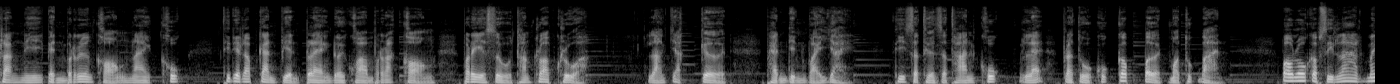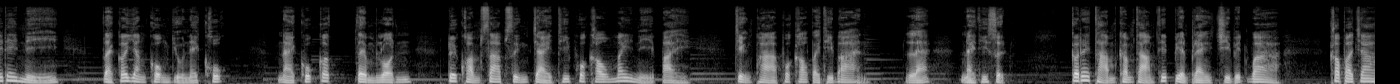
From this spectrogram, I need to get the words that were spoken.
ครั้งนี้เป็นเรื่องของนายคุก ที่ได้รับการเปลี่ยนแปลงโดยความรักของพระเยซูทั้งครอบครัว หลังจากเกิดแผ่นดินไหวใหญ่ ที่สะเทือนสถานคุก และประตูคุกก็เปิดหมดทุกบาน เปาโลกับศิลาดไม่ได้หนี แต่ก็ยังคงอยู่ในคุก นายคุกก็เต็มล้นด้วยความซาบซึ้งใจที่พวกเขาไม่หนีไป จึงพาพวกเขาไปที่บ้าน และในที่สุด ก็ได้ถามคำถามที่เปลี่ยนแปลงชีวิตว่าข้าพเจ้า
